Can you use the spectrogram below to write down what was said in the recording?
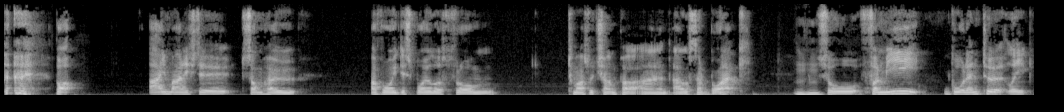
but I managed to somehow avoid the spoilers from Tommaso Ciampa and Aleister Black. So for me, going into it, like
